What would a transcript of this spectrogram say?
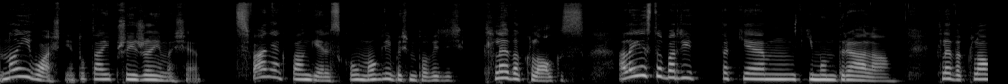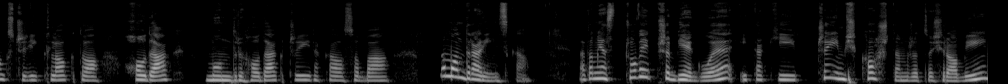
no i właśnie, tutaj przyjrzyjmy się. Cwaniak po angielsku moglibyśmy powiedzieć clever clogs, ale jest to bardziej takie, mm, taki mądrala. Clever clogs, czyli clog to chodak, mądry chodak, czyli taka osoba no mądralińska. Natomiast człowiek przebiegły i taki czyimś kosztem, że coś robi,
